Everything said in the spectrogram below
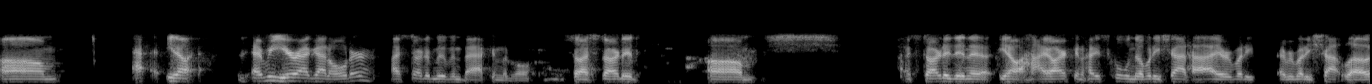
Um, you know, every year I got older, I started moving back in the goal. So I started um, I started in a you know a high arc in high school. Nobody shot high. Everybody everybody shot low.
